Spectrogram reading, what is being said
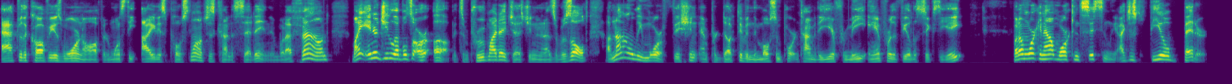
after the coffee is worn off and once the itis post lunch is kind of set in. And what I've found, my energy levels are up. It's improved my digestion. And as a result, I'm not only more efficient and productive in the most important time of the year for me and for the field of 68, but I'm working out more consistently. I just feel better.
